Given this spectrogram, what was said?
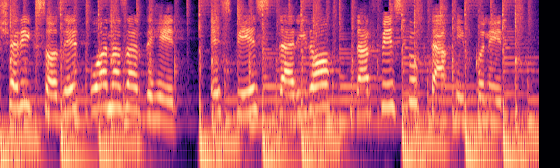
شریک سازید و نظر دهید. اسپیس دری را در فیسبوک تعقیب کنید.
